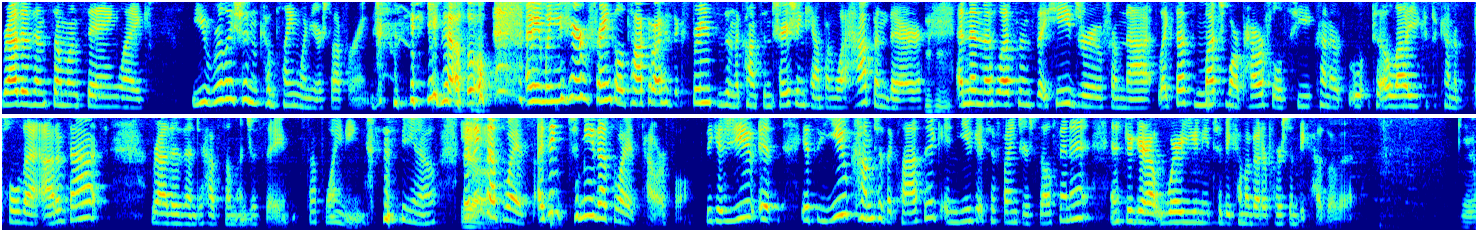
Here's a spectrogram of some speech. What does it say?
rather than someone saying like you really shouldn't complain when you're suffering you know? I mean when you hear Frankl talk about his experiences in the concentration camp and what happened there Mhm. and then the lessons that he drew from that like that's much more powerful to you kind of to allow you to kind of pull that out of that rather than to have someone just say stop whining you know? So i think that's why it's i think to me that's why it's powerful because you it it's you come to the classic and you get to find yourself in it and figure out where you need to become a better person because of it. Yeah,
